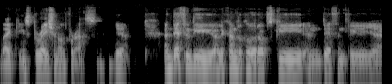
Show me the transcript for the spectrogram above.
like inspirational for us. And definitely Alejandro Jodorowsky and definitely, yeah,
